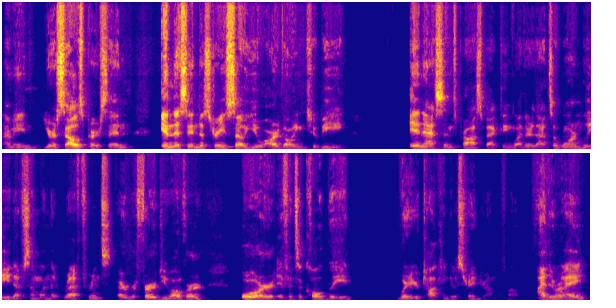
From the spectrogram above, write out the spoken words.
I mean, you're a salesperson in this industry, so you are going to be in essence prospecting whether that's a warm lead of someone that referenced or referred you over or if it's a cold lead where you're talking to a stranger on the phone. Either right. way,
